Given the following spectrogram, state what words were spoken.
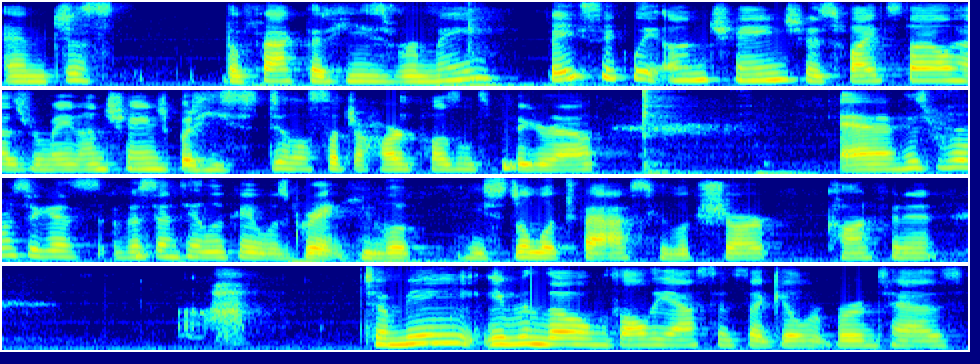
and just the fact that he's remained basically unchanged. His fight style has remained unchanged, but he's still such a hard puzzle to figure out. And his performance against Vicente Luque was great. He looked, he still looked fast. He looked sharp, confident. To me, even though with all the assets that Gilbert Burns has,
